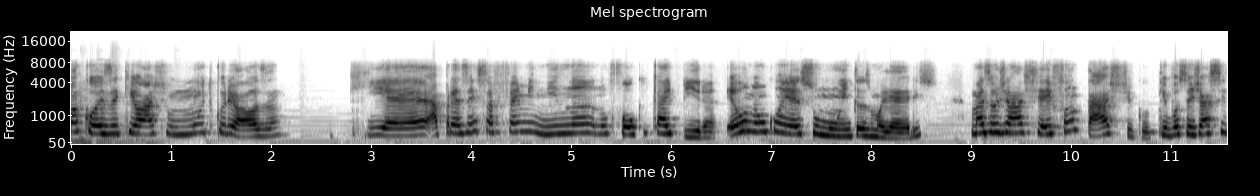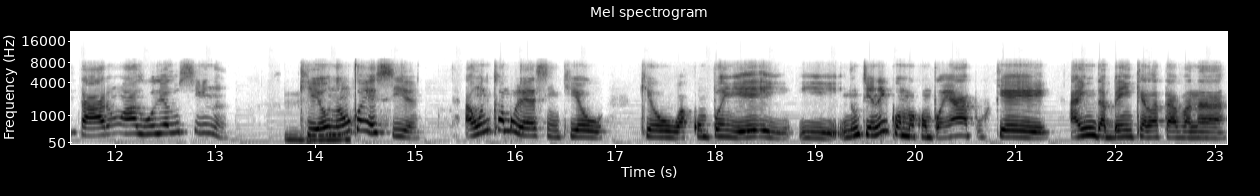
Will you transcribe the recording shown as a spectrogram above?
Uma coisa que eu acho muito curiosa, que é a presença feminina no folk caipira. Eu não conheço muitas mulheres, mas eu já achei fantástico que vocês já citaram a Lula e a Lucina, que eu não conhecia. A única mulher assim que eu que eu acompanhei e não tinha nem como acompanhar, porque ainda bem que ela estava na,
